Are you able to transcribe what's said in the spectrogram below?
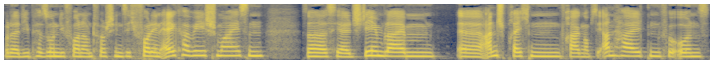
oder die Personen, die vorne am Tor stehen, sich vor den LKW schmeißen, sondern dass sie halt stehen bleiben, äh, ansprechen, fragen, ob sie anhalten für uns,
